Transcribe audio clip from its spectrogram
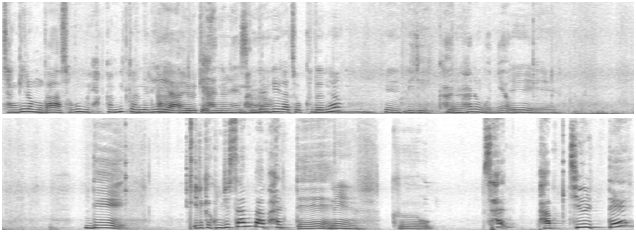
참기름과 소금을 약간 밑간을 해야 아, 이렇게 밑간을 해서요? 음. 만들기가 좋거든요. 예. 미리 간을 네. 하는군요. 예, 예. 근데 이렇게 곰치 쌈밥 할때 네. 그밥 지을 때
